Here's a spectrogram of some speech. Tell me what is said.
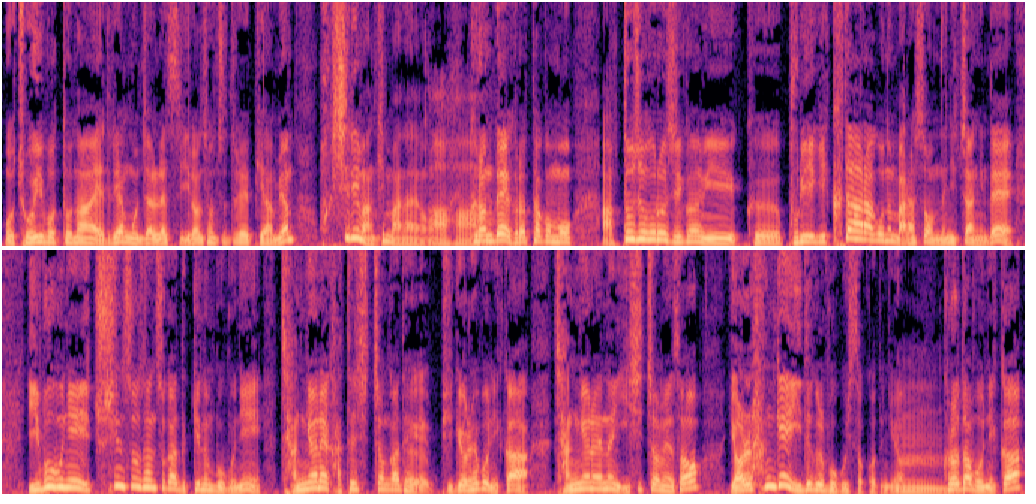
뭐 조이 보토나 에드리안 곤잘레스 이런 선수들에 비하면 확실히 많긴 많아요. 아하. 그런데 그렇다고 뭐 압도적으로 지금 이 그 불이익이 크다라고는 말할 수 없는 입장인데 이 부분이 추신수 선수가 느끼는 부분이 작년에 같은 시점과 대, 비교를 해보니까 작년에는 이 시점에서 11개의 이득을 보고 있었거든요. 음. 그러다 보니까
